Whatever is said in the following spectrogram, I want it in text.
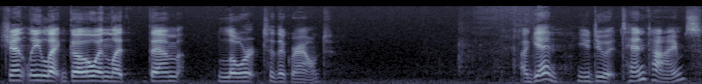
gently let go and let them lower it to the ground. Again, you do it 10 times,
